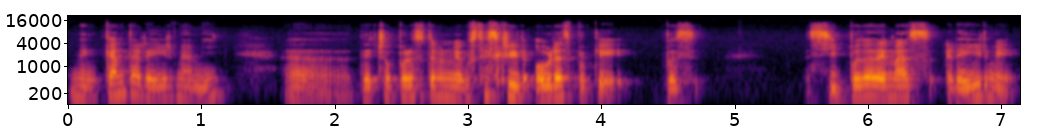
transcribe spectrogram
me encanta reírme a mí. Ah, de hecho, por eso también me gusta escribir obras, porque pues si puedo además reírme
